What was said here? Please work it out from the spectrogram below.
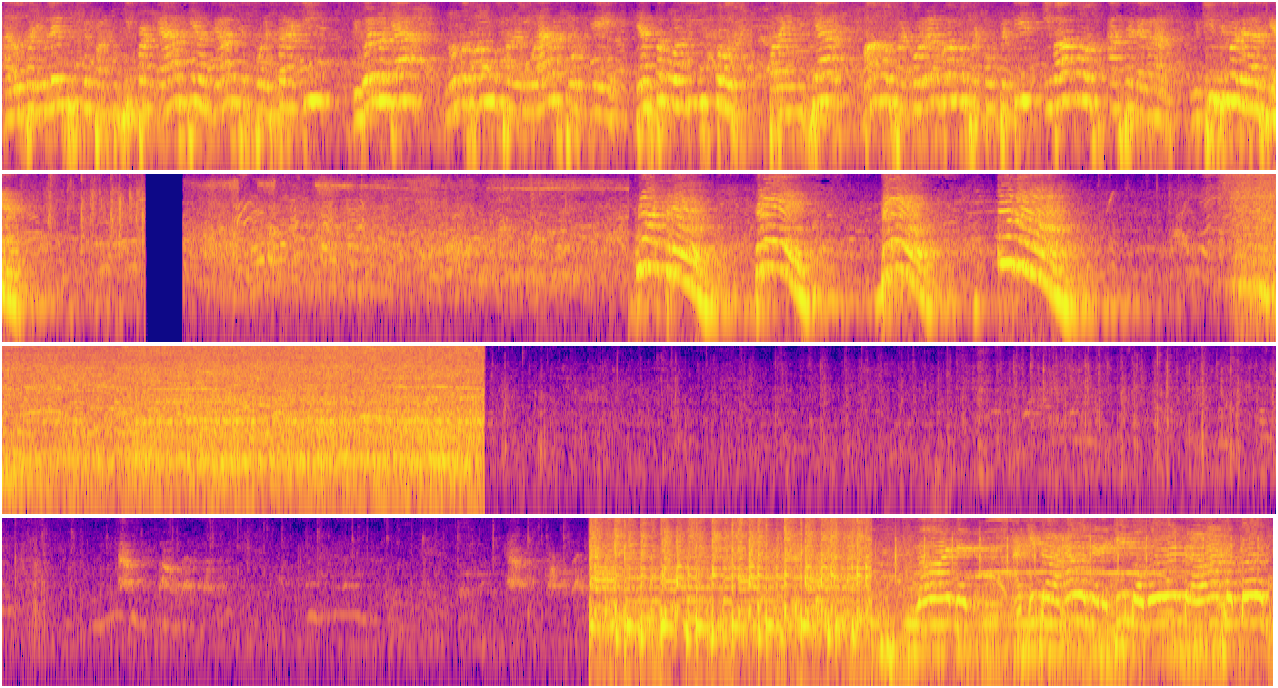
a los angleses que participan, gracias, gracias por estar aquí. Y bueno, ya no nos vamos a demorar porque ya estamos listos para iniciar. Vamos a correr, vamos a competir y vamos a celebrar. Muchísimas gracias. Cuatro, tres, Aquí trabajamos en equipo, muy buen trabajo todos.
